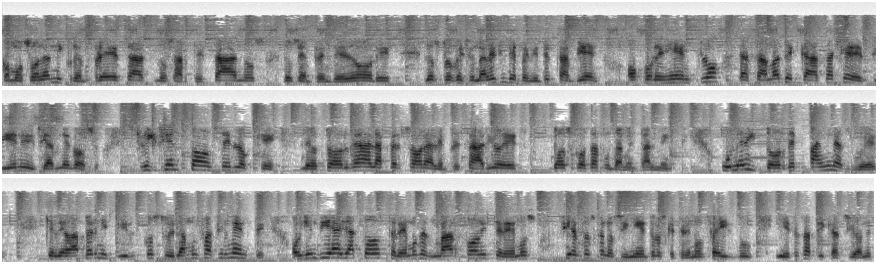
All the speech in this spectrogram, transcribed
como son las microempresas, los artesanos, los emprendedores, los profesionales independientes también, o por ejemplo, las amas de casa que deciden iniciar negocio. Clixi entonces lo que le otorga a la persona, al empresario, es dos cosas fundamentalmente. Un editor de páginas web que le va a permitir construirla muy fácilmente. Hoy en día ya todos tenemos smartphone y tenemos ciertos conocimientos, los que tenemos Facebook y esas aplicaciones,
